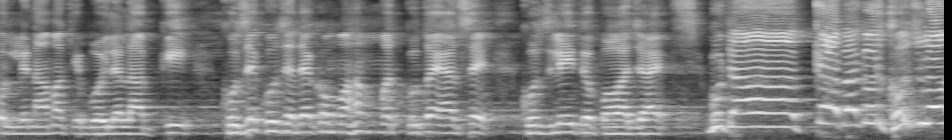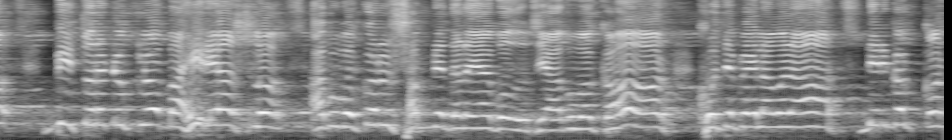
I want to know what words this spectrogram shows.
বললেন, আমাকে বইলে লাভ কি? খুঁজে খুঁজে দেখো মোহাম্মদ কোথায় আছে, খুঁজলেই তো পাওয়া যায়। গোটা কাবাগর খুঁজলো, ভিতরে ঢুকলো, বাহিরে আসলো। আবু বকর সামনে দাঁড়ায় বলছে, আবু বকর, খুঁজে পেলাম না, দীর্ঘক্ষণ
